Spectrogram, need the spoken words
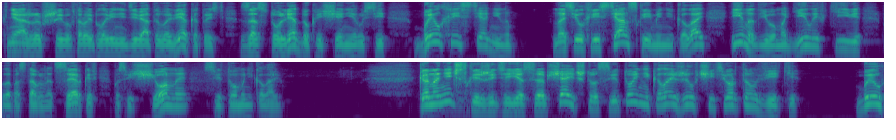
княживший во второй половине IX века, то есть за сто лет до крещения Руси, был христианином, носил христианское имя Николай, и над его могилой в Киеве была поставлена церковь, посвященная святому Николаю. Каноническое житие сообщает, что святой Николай жил в IV веке, был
